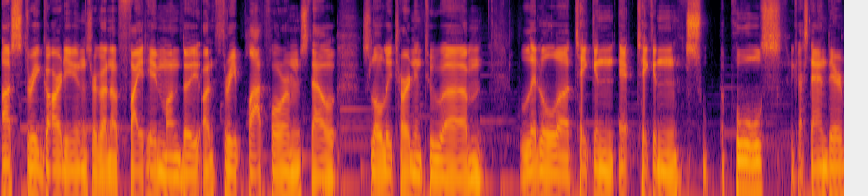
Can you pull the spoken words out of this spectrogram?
us three guardians are gonna fight him on the on three platforms that'll slowly turn into um little uh, taken eh, taken pools. You gotta stand there.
